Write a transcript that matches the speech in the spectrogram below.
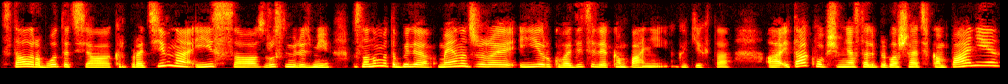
стала работать а, корпоративно и с а, взрослыми людьми. В основном это были менеджеры и руководители компаний каких-то. А, и так, в общем, меня стали приглашать в компании,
